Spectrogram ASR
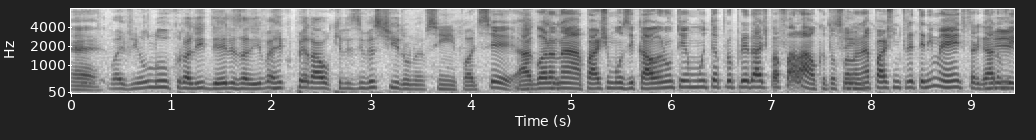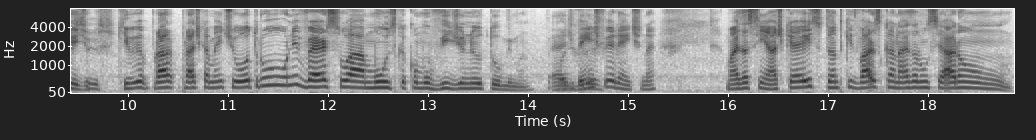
É. vai vir o lucro ali deles ali, vai recuperar o que eles investiram, né? Sim, pode ser. Agora na parte musical eu não tenho muita propriedade pra falar. O que eu tô Sim. falando é a parte de entretenimento, tá ligado? O Isso, vídeo. isso. Que é pra, praticamente outro universo a música como vídeo no YouTube, mano. É Pode bem crer. diferente, né? Mas assim, acho que é isso. Tanto que vários canais anunciaram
